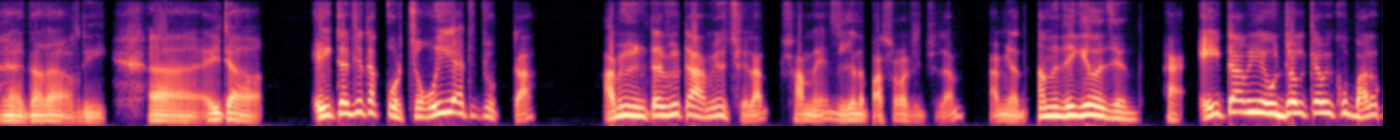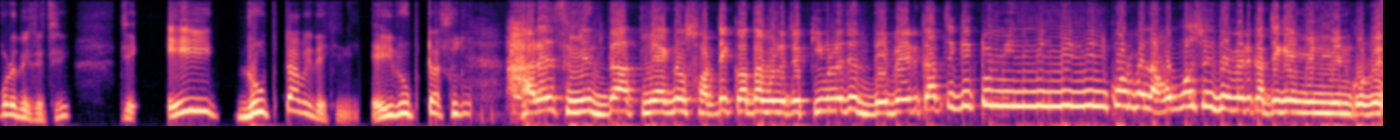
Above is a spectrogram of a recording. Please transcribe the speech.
হ্যাঁ দাদা আপনি এইটা এইটা যেটা করছে ওই অ্যাটিটিউডটা আমি ইন্টারভিউটা আমিও ছিলাম সামনে দুজনে পাশাপাশি ছিলাম আমি আমি দেখে বলছেন হ্যাঁ এইটা আমি উজ্জ্বলকে আমি খুব ভালো করে দেখেছি যে এই রূপটা আমি দেখিনি এই রূপটা শুধু আরে সুমিত দা তুমি একদম সঠিক কথা বলেছ। কি বলেছ? দেবের কাছে কি একটু মিন মিন মিন মিন করবে না? অবশ্যই দেবের কাছে গিয়ে মিন মিন করবে।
